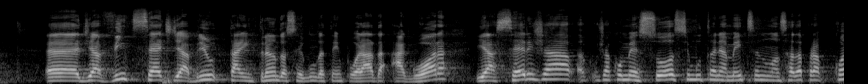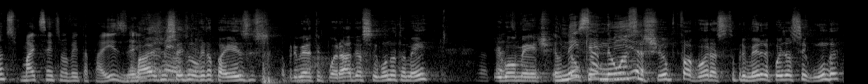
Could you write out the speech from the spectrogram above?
É, dia 27 de abril está entrando a segunda temporada agora e a série já, já começou simultaneamente sendo lançada para quantos? Mais de 190 países? é Mais de 190 países, a primeira temporada e a segunda também, igualmente. Eu nem então, quem não sabia. assistiu, por favor, assista a primeira, depois a segunda,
